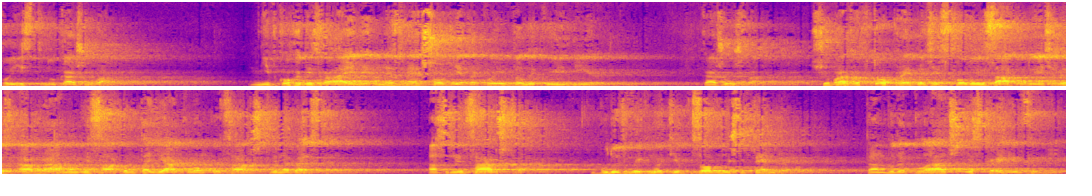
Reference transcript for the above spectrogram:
Воістину кажу вам, ні в кого в Ізраїлі не знайшов я такої великої віри. Кажу ж вам, що багато хто прийде зі сходу і заходу, і через Авраамом, Ісаком та Яковом у Царстві Небесному, а сини царства будуть викнуті в зовнішню темряву, там буде плач і скрегіт зубів.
